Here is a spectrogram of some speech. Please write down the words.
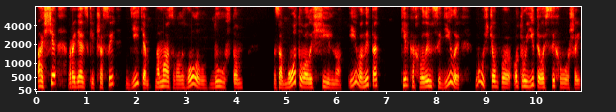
А ще в радянські часи дітям намазували голову дустом, замотували щільно, і вони так кілька хвилин сиділи, ну, щоб е, отруїти ось цих вошей.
